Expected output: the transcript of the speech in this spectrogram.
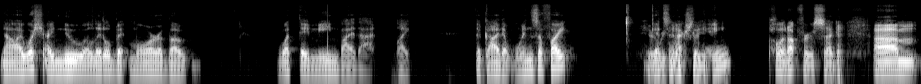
Now, I wish I knew a little bit more about what they mean by that. Like the guy that wins a fight Here, gets an extra game. pull it up for a second. Um,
